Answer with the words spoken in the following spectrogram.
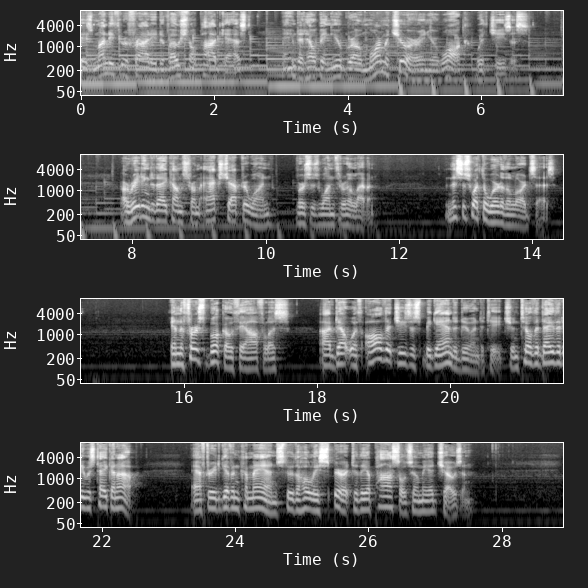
Monday through Friday devotional podcast aimed at helping you grow more mature in your walk with Jesus. Our reading today comes from Acts chapter 1, verses 1 through 11. And this is what the word of the Lord says. In the first book, O Theophilus, I've dealt with all that Jesus began to do and to teach until the day that he was taken up, after he'd given commands through the Holy Spirit to the apostles whom he had chosen.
